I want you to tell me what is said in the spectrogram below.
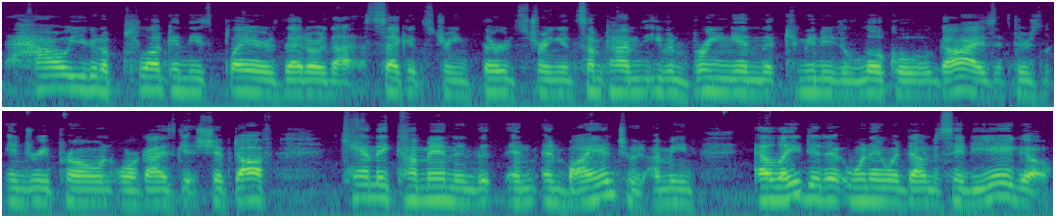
how you're going to plug in these players that are that second string, third string, and sometimes even bringing in the community, local guys if there's injury prone or guys get shipped off. can they come in and, and, and buy into it? I mean, LA did it when they went down to San Diego.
